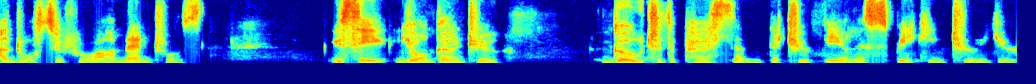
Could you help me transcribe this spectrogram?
and also through our mentors. You see, you're going to go to the person that you feel is speaking to you.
